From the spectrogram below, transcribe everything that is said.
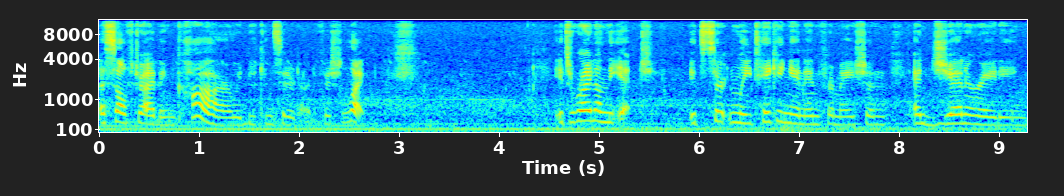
a self-driving car would be considered artificial life. It's right on the edge. It's certainly taking in information and generating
